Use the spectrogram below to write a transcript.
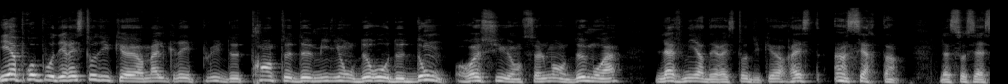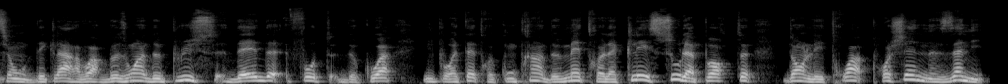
Et à propos des Restos du Cœur, malgré plus de 32 millions d'euros de dons reçus en seulement deux mois, l'avenir des Restos du Cœur reste incertain. L'association déclare avoir besoin de plus d'aide, faute de quoi il pourrait être contraint de mettre la clé sous la porte dans les trois prochaines années.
